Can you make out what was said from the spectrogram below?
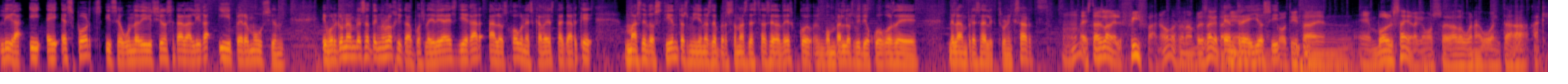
Liga EA Sports y segunda división será la Liga Hypermotion. ¿Y por qué una empresa tecnológica? Pues la idea es llegar a los jóvenes. Cabe destacar que más de 200 millones de personas de estas edades compran los videojuegos de, la empresa Electronic Arts. Esta es la del FIFA, ¿no? Es una empresa que también Entre ellos, sí. cotiza en, en bolsa y a la que hemos dado buena cuenta aquí.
